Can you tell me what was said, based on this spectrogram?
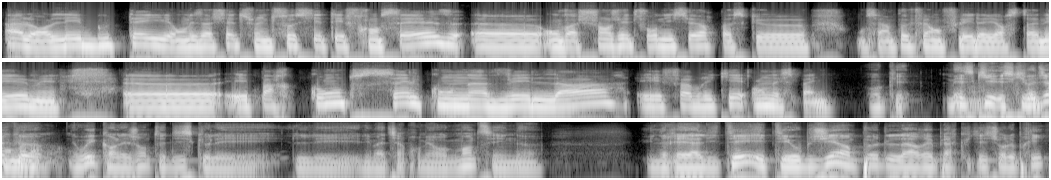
Alors, les bouteilles, on les achète sur une société française. Euh, on va changer de fournisseur parce que on s'est un peu fait enfler d'ailleurs cette année. Mais euh, et par contre, celle qu'on avait là est fabriquée en Espagne. Ok. Mais ce qui, ce qui veut dire que, a oui, quand les gens te disent que les, les, les matières premières augmentent, c'est une, une réalité et tu es obligé un peu de la répercuter sur le prix?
